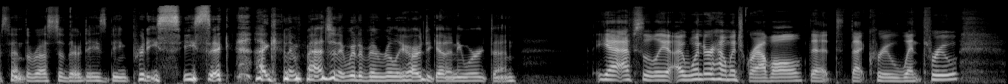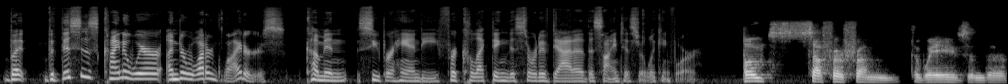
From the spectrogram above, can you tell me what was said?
spent the rest of their days being pretty seasick. I can imagine it would have been really hard to get any work done. Yeah, absolutely. I wonder how much Gravol that that crew went through. But but this is kind of where underwater gliders come in super handy for collecting this sort of data the scientists are looking for. Boats suffer from the waves and the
